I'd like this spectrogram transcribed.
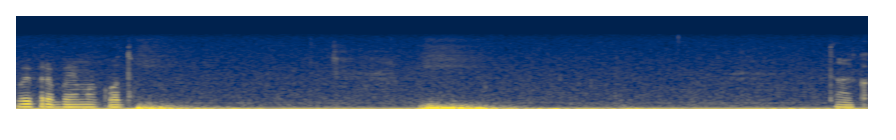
Випробуємо код. Так,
